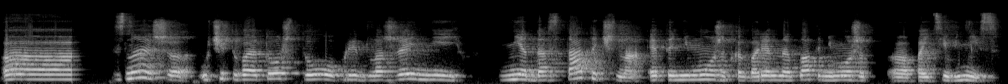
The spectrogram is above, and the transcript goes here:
А, знаешь, учитывая то, что предложений недостаточно, это не может, как бы арендная плата не может э, пойти вниз.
